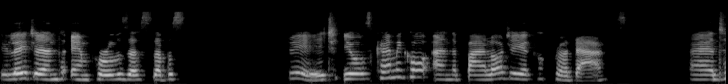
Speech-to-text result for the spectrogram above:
Diligent improve the substrate, use chemical and biological products at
